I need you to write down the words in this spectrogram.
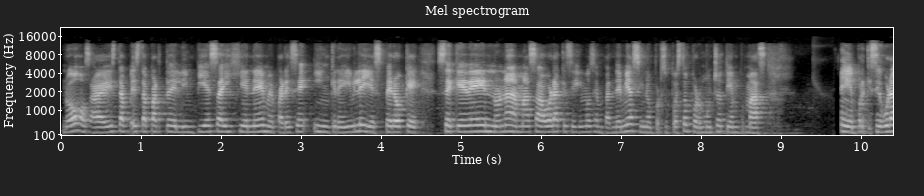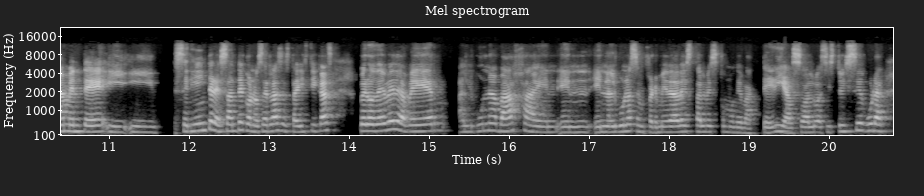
¿No? O sea, esta, esta parte de limpieza, higiene me parece increíble y espero que se quede no nada más ahora que seguimos en pandemia, sino por supuesto por mucho tiempo más. Eh, porque seguramente, y, sería interesante conocer las estadísticas, pero debe de haber alguna baja en, en, algunas enfermedades, tal vez como de bacterias o algo así, estoy segura.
